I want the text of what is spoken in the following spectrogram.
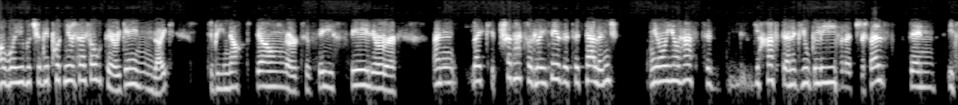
Oh, why would you be putting yourself out there again? Like to be knocked down or to face failure. And like, sure, that's what life is. It's a challenge. You know, you have to, you have to, and if you believe in it yourself, then it's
